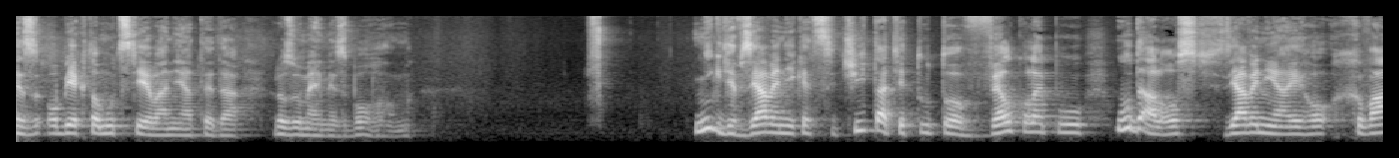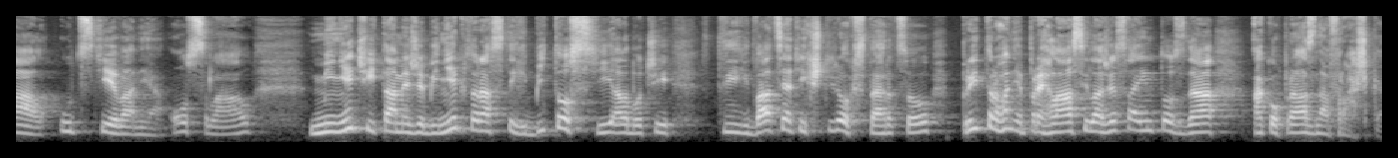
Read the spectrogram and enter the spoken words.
je s objektom uctievania, teda rozumejme s Bohom. Nikde v zjavení, keď si čítate túto veľkolepú udalosť zjavenia jeho chvál, uctievania, osláv, my nečítame, že by niektorá z tých bytostí, alebo či tých 24 starcov pri trhone prehlásila, že sa im to zdá ako prázdna fraška.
